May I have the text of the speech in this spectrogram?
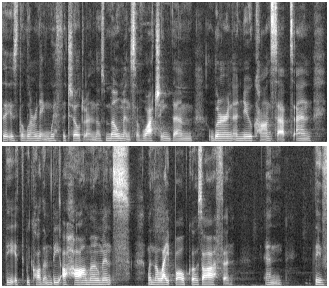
the, is the learning with the children, those moments of watching them learn a new concept and the, it, we call them the aha moments when the light bulb goes off and, and they've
